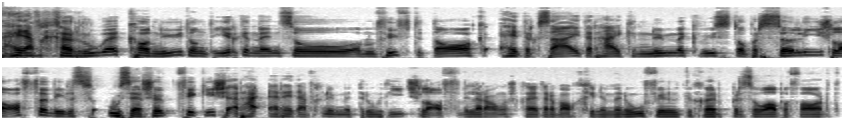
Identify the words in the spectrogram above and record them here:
der hat einfach keine Ruhe gehabt, nichts. Und irgendwann so am fünften Tag hat er gesagt, er hat nicht mehr gewusst, ob er soll einschlafen, weil es aus Erschöpfung ist. Er, er hat einfach nicht mehr traut einschlafen, weil er Angst hatte, er wache nicht mehr auf, weil der Körper so runterfährt.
